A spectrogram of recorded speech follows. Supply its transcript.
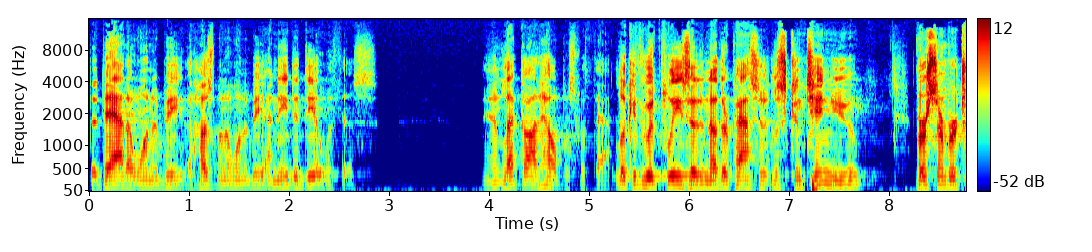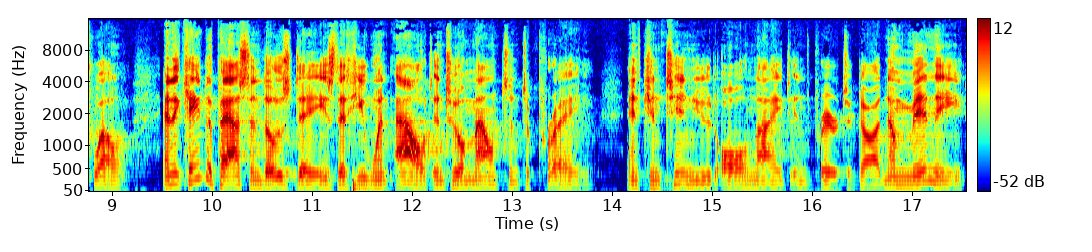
the dad I want to be, the husband I want to be. I need to deal with this. And let God help us with that. Look, if you would please, at another passage. Let's continue. Verse number 12. And it came to pass in those days that he went out into a mountain to pray and continued all night in prayer to God. Now, many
